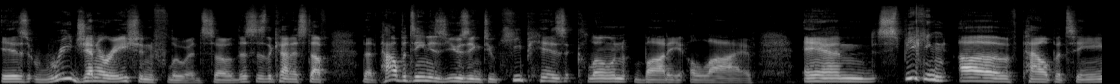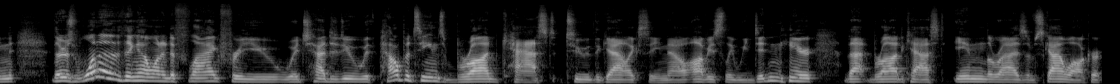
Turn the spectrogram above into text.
is regeneration fluid. So, this is the kind of stuff that Palpatine is using to keep his clone body alive. And speaking of Palpatine, there's one other thing I wanted to flag for you, which had to do with Palpatine's broadcast to the galaxy. Now, obviously, we didn't hear that broadcast in The Rise of Skywalker.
